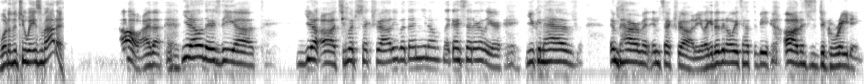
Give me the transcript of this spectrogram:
What are the two ways about it? Oh, I thought you know, there's the uh you know, uh too much sexuality, but then you know, like I said earlier, you can have empowerment in sexuality. Like it doesn't always have to be, oh, this is degrading.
